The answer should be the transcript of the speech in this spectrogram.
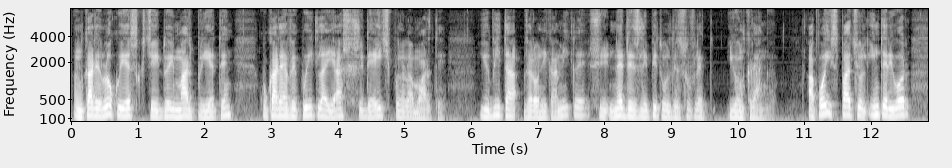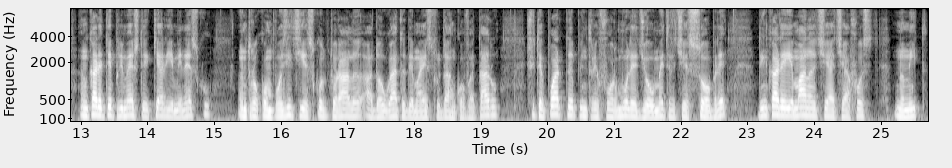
în care locuiesc cei doi mari prieteni cu care a vecuit la Iași și de aici până la moarte, iubita Veronica Micle și nedezlipitul de suflet Ion Creangă. Apoi spațiul interior în care te primește chiar Eminescu, într-o compoziție sculpturală adăugată de maestru Dan Covătaru și te poartă printre formule geometrice sobre din care emană ceea ce a fost numit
